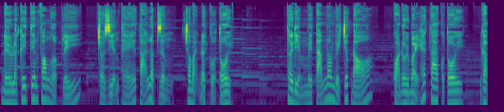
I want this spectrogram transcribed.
đều là cây tiên phong hợp lý cho diễn thế tái lập rừng cho mảnh đất của tôi. Thời điểm 18 năm về trước đó, quả đồi 7 hecta của tôi gặp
